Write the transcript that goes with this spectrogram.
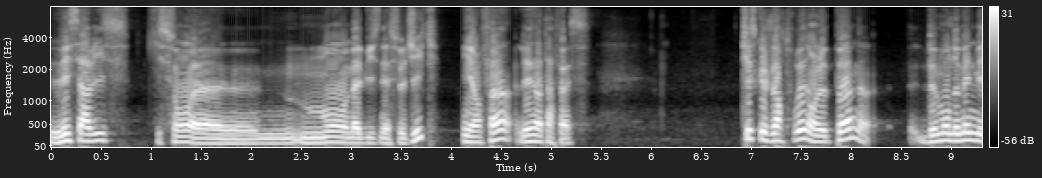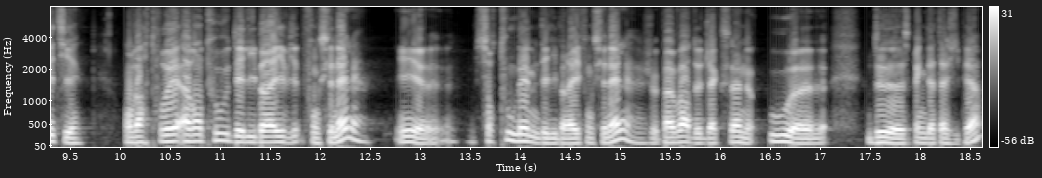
les services qui sont euh, mon, ma business logic, et enfin les interfaces. Qu'est-ce que je dois retrouver dans le POM de mon domaine métier? On va retrouver avant tout des librairies fonctionnelles, et euh, surtout même des librairies fonctionnelles. Je ne veux pas avoir de Jackson ou euh, de Spring Data JPA.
